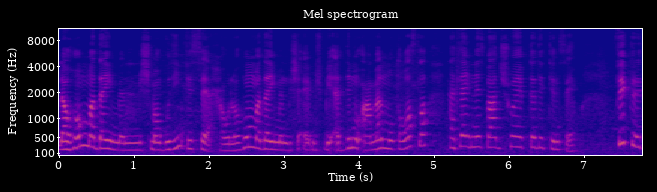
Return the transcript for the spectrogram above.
لو هم دايما مش موجودين في الساحة ولو هم دايما مش مش بيقدموا أعمال متواصلة هتلاقي الناس بعد شوية ابتدت تنساهم. فكرة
